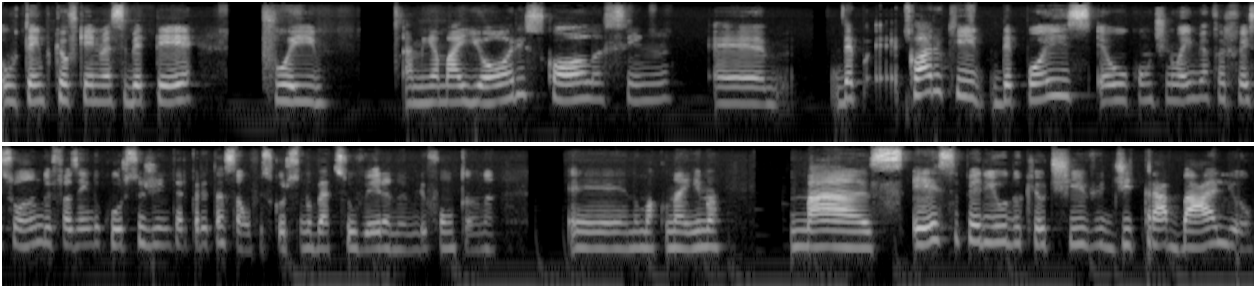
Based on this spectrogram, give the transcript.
o tempo que eu fiquei no SBT foi a minha maior escola, assim. É, de- é claro que depois eu continuei me aperfeiçoando e fazendo cursos de interpretação. Fiz curso no Beto Silveira, no Emílio Fontana, é, no Macunaíma. Mas esse período que eu tive de trabalho,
